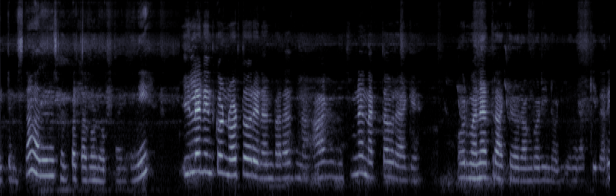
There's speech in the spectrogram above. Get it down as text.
ಐಟಮ್ಸ್ನ ಅದನ್ನು ಸ್ವಲ್ಪ ತಗೊಂಡು ಹೋಗ್ತಾ ಇದ್ದೀನಿ. ಇಲ್ಲೇ ನಿಂತ್ಕೊಂಡು ನೋಡ್ತವ್ರೆ ನಾನು ಬರೋದನ್ನ ಆಗ ಸುಮ್ಮನೆ ನಗ್ತವ್ರೆ ಹಾಗೆ. ಅವ್ರ ಮನೆ ಹತ್ರ ಹಾಕಿರೋ ರಂಗೋಲಿ ನೋಡಿ ಹೆಂಗೆ ಹಾಕಿದ್ದಾರೆ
